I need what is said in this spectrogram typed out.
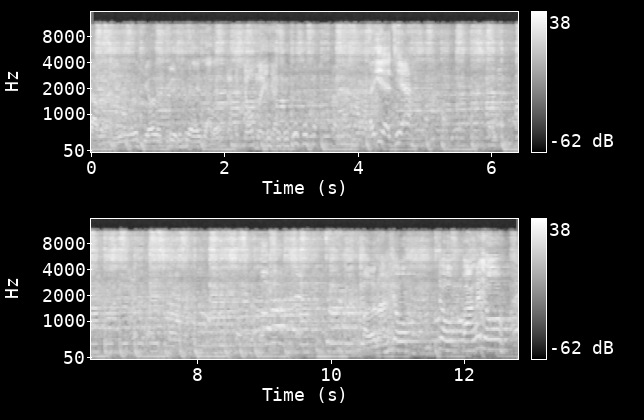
ตับขนาดนี้ไม่ต้องเคี้ยวเลยคืนเลยไอ้สัตว์เนี่ยแต่เป็นโจ๊กเลยเนี่ยละเอียดเชียร์เปิดมาพี่จุกพี่จุกฟังให้อยู่ยัง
